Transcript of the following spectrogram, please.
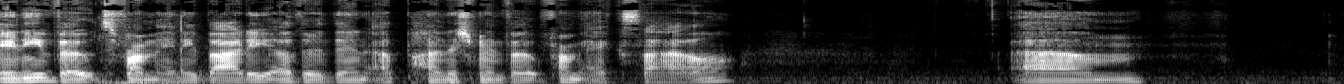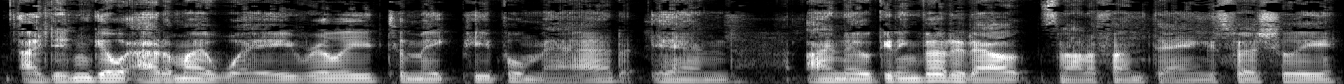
any votes from anybody other than a punishment vote from Exile. Um, I didn't go out of my way, really, to make people mad. And I know getting voted out is not a fun thing, especially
